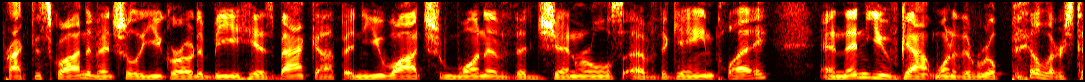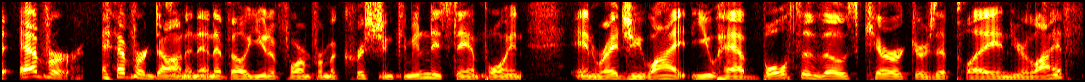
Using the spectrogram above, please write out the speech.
practice squad, and eventually you grow to be his backup, and you watch one of the generals of the game play, and then you've got one of the real pillars to ever, ever don an NFL uniform from a Christian community standpoint in Reggie White. You have both of those characters at play in your life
